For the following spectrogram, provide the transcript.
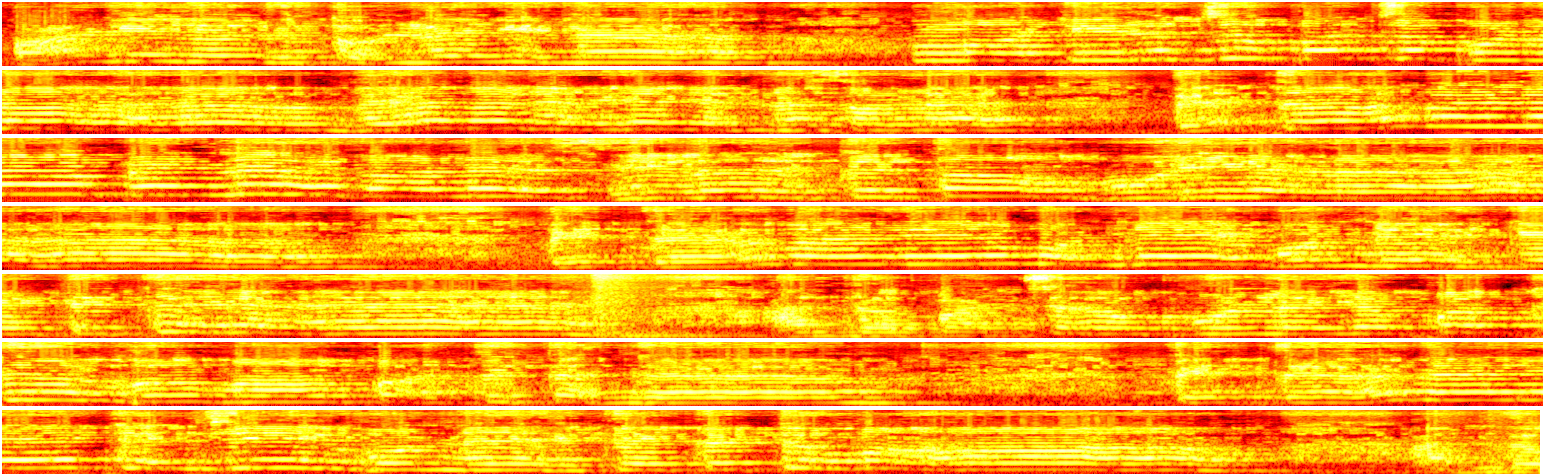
பாடியது தொல்லையில மாட்டிருச்சு பச்சை புள்ள. வேதனைய என்ன சொல்ல அந்த பச்சை புள்ளைய பக்குவமா பார்த்துக்கங்க. பெத்தவரே கெஞ்சி ஒண்ணு கேட்கட்டுமா? அந்த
